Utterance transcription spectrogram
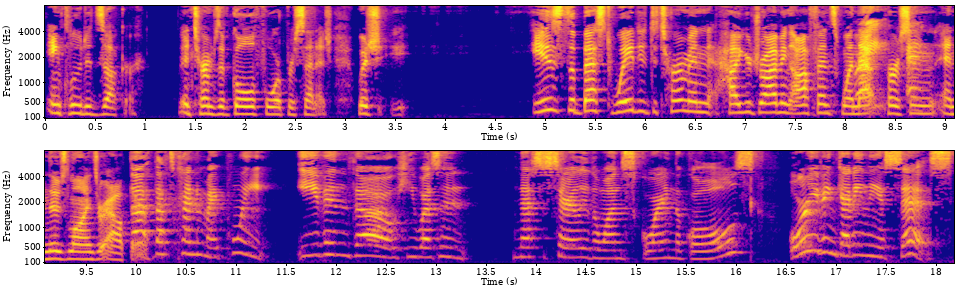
included Zucker in terms of goal for percentage, which is the best way to determine how you're driving offense when Right, that person and, those lines are out there. That that's kind of my point. Even though he wasn't necessarily the one scoring the goals or even getting the assists,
